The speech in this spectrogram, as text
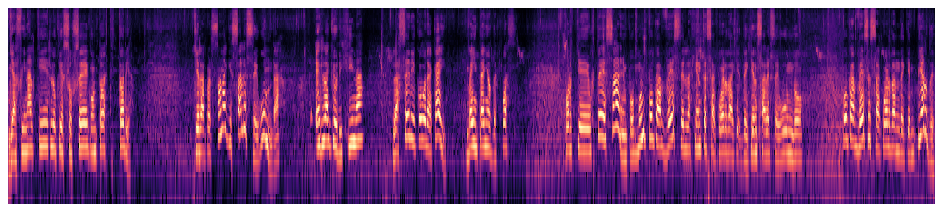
y al final, ¿qué es lo que sucede con toda esta historia? Que la persona que sale segunda es la que origina la serie Cobra Kai, 20 años después. Porque ustedes saben, pues muy pocas veces la gente se acuerda de quién sale segundo, pocas veces se acuerdan de quién pierde,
